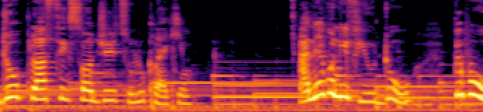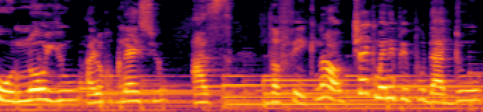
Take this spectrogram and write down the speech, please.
do plastic surgery to look like him. And even if you do people will know you and recognize you as the fake. Now check many people that do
